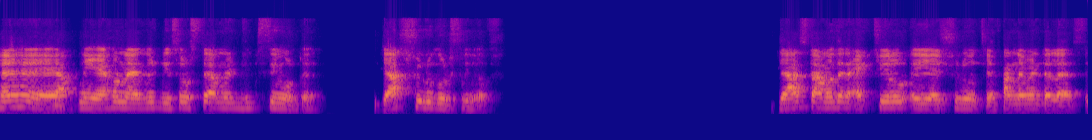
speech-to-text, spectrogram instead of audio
হ্যাঁ হ্যাঁ আপনি এখন অ্যাজ রিসোর্সে আমরা ঢুকছি মোটে। জাস্ট শুরু করছি জাস্ট আমাদের অ্যাকচুয়াল শুরু হচ্ছে ফান্ডামেন্টাল আছে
